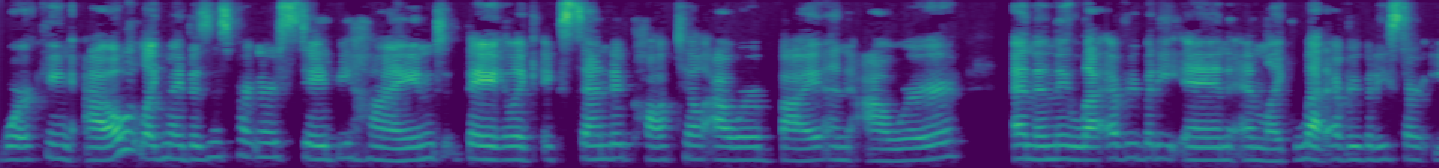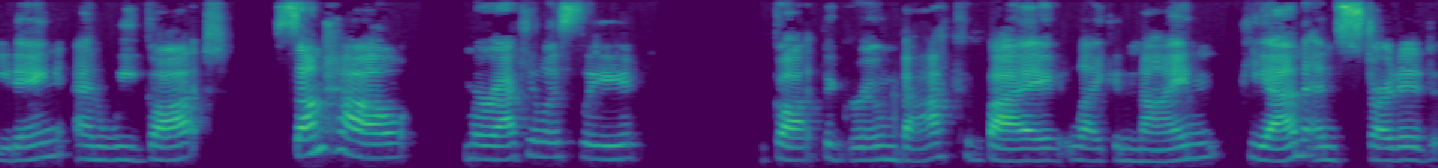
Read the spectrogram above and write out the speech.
working out. Like my business partner stayed behind. They like extended cocktail hour by an hour and then they let everybody in and like let everybody start eating and we got somehow miraculously got the groom back by like 9 p.m. and started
